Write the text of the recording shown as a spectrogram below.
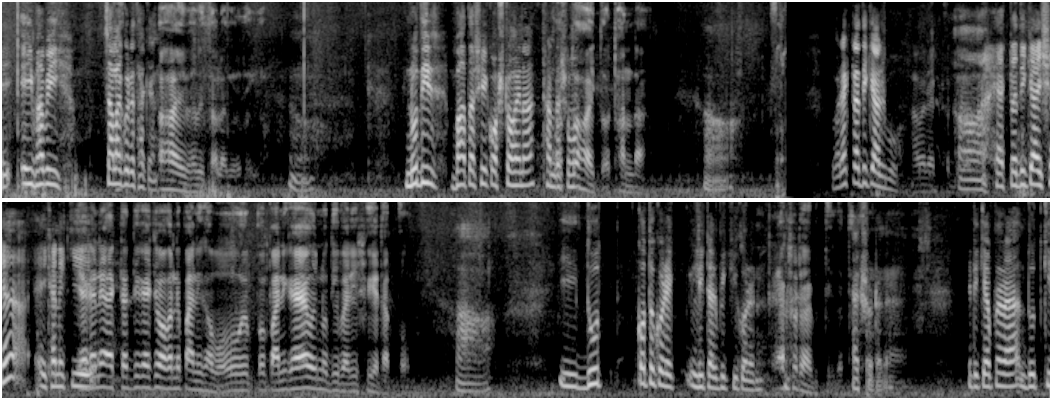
এই এইভাবেই চালা করে থাকেন? হ্যাঁ এইভাবে চালা করে থাকি। নদীর বাতাসে কষ্ট হয় না ঠান্ডার সময়? হয়তো ঠান্ডা। একটা দিকে আসব। আবার একটা দিকে। আইসে এখানে কি এখানে একটার দিকে আছে ওখানে পানি খাব। পানি খায় ওই নদী বাড়ি শুয়ে থাকব। ই দুধ কত করে লিটার বিক্রি করেন? একশো টাকা বিক্রি করতে। একশো টাকা। এটা কি আপনারা দুধ কি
